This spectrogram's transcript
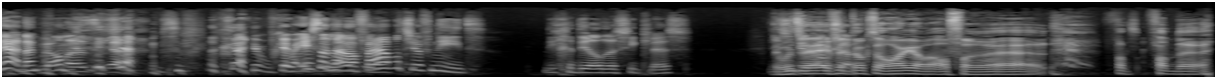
Ja, dan kan het. Ja. Maar is dat nou een fabeltje of niet? Die gedeelde cyclus. Dan moeten we even ook Dr. Hoyer of er, eh, van, van, de,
